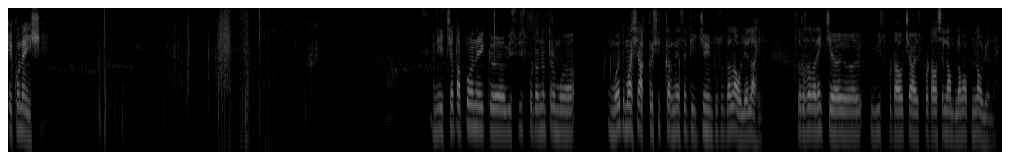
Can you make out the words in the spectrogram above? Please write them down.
एकोणऐंशी. आणि याच्यात आपण एक वीस वीस फुटानंतर म मधमाशा आकर्षित करण्यासाठी झेंडूसुद्धा लावलेला आहे. सर्वसाधारण एक च वीस फुटावर चाळीस फुटावर असे लांब लांब आपण लावलेलं आहे.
